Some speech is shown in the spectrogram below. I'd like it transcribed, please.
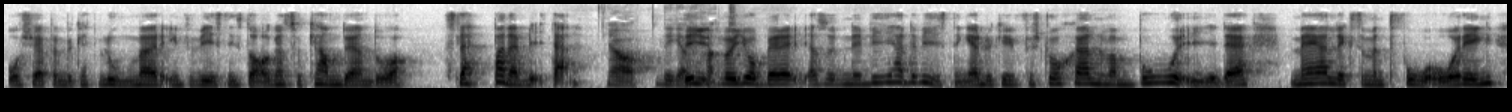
och köpa en bukett blommor inför visningsdagen så kan du ändå släppa den biten. Ja, det är Det var jobbigare, alltså när vi hade visningar, du kan ju förstå själv när man bor i det med liksom en tvååring.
